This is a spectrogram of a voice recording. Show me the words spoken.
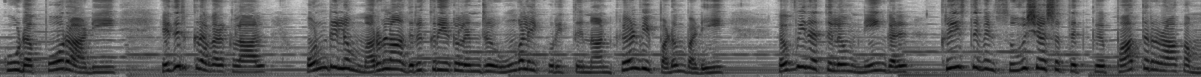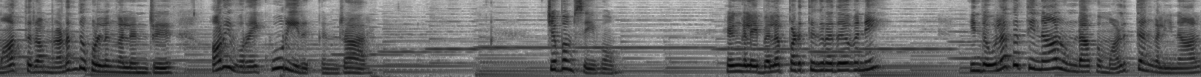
கூட போராடி எதிர்க்கிறவர்களால் ஒன்றிலும் மருளாதிருக்கிறீர்கள் என்று உங்களை குறித்து நான் கேள்விப்படும்படி எவ்விதத்திலும் நீங்கள் கிறிஸ்துவின் சுவிசேஷத்திற்கு பாத்திரராக மாத்திரம் நடந்து கொள்ளுங்கள் என்று அறிவுரை கூறியிருக்கின்றார். ஜெபம் செய்வோம். எங்களை பலப்படுத்துகிற தேவனே இந்த உலகத்தினால் உண்டாகும் அழுத்தங்களினால்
